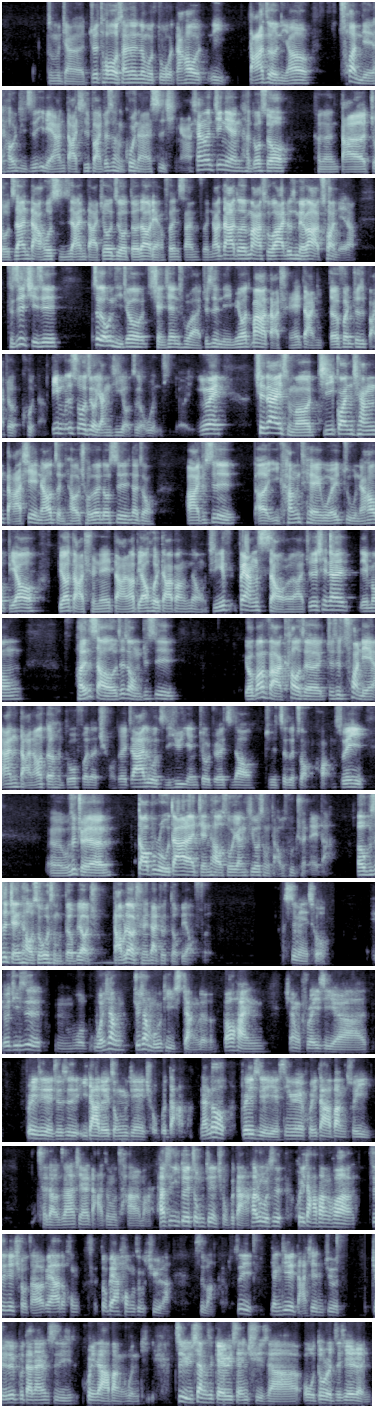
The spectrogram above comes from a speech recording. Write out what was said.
怎么讲呢？就投手三振那么多，然后你打者你要串联好几支一连安打，其实本来就是很困难的事情啊，像今年很多时候。可能打了九支安打或十支安打，就只有得到两分三分，然后大家都会骂说啊，就是没办法串联啊。可是其实这个问题就显现出来，就是你没有办法打全垒打，你得分就是本来就很困难，并不是说只有杨基有这个问题而已。因为现在什么机关枪打线，然后整条球队都是那种啊，就是呃以 contact 为主，然后不要不要打全垒打，然后不要挥大棒那种，其实非常少了啊。就是现在联盟很少有这种就是。有办法靠着就是串联安打，然后得很多分的球队，大家如果仔细去研究，就会知道就是这个状况。所以，呃，我是觉得倒不如大家来检讨说，杨基为什么打不出全垒打，而不是检讨说为什么得不了打不了全垒打就得不了分。是没错，尤其是嗯，我我像就像母体讲的，包含像 Frazier 啊，Frazier 就是一大堆中间的球不打嘛，难道 Frazier 也是因为挥大棒所以？才导致他现在打这么差了嘛？他是一堆中间球不打，他如果是挥大棒的话，这些球早就被他都轰，都被他轰出去了，是吧？所以杨基的打线就绝对不单单是挥大棒的问题。至于像是 Gary Sanchez 啊、o d o r 这些人，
